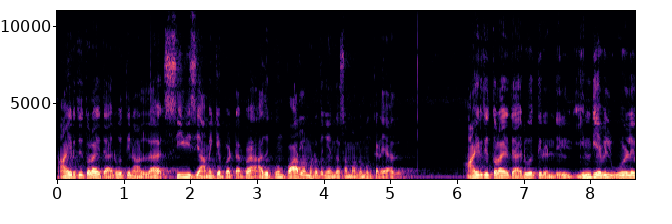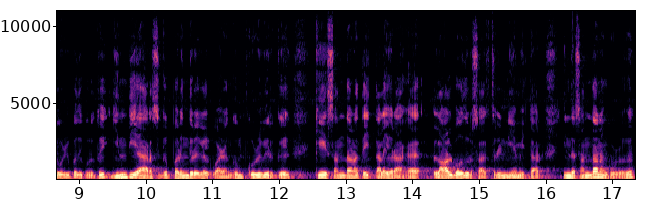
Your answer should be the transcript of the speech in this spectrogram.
ஆயிரத்தி தொள்ளாயிரத்தி அறுபத்தி நாலில் சிவிசி அமைக்கப்பட்டப்ப அதுக்கும் பார்லமெண்ட்டுக்கும் எந்த சம்மந்தமும் கிடையாது. ஆயிரத்தி தொள்ளாயிரத்தி அறுபத்தி ரெண்டில் இந்தியாவில் ஊழலை ஒழிப்பது குறித்து இந்திய அரசுக்கு பரிந்துரைகள் வழங்கும் குழுவிற்கு கே. சந்தானத்தை தலைவராக லால் பகதூர் சாஸ்திரி நியமித்தார். இந்த சந்தானம் குழு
